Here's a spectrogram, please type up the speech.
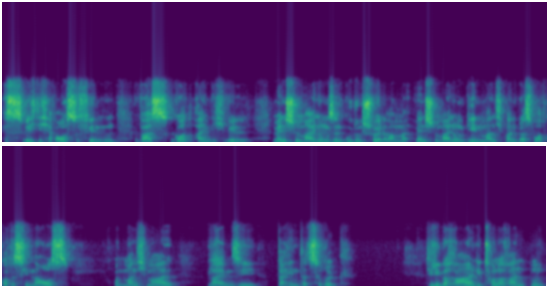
ist es wichtig herauszufinden, was Gott eigentlich will. Menschenmeinungen sind gut und schön, aber Menschenmeinungen gehen manchmal über das Wort Gottes hinaus und manchmal bleiben sie dahinter zurück. Die Liberalen, die Toleranten,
